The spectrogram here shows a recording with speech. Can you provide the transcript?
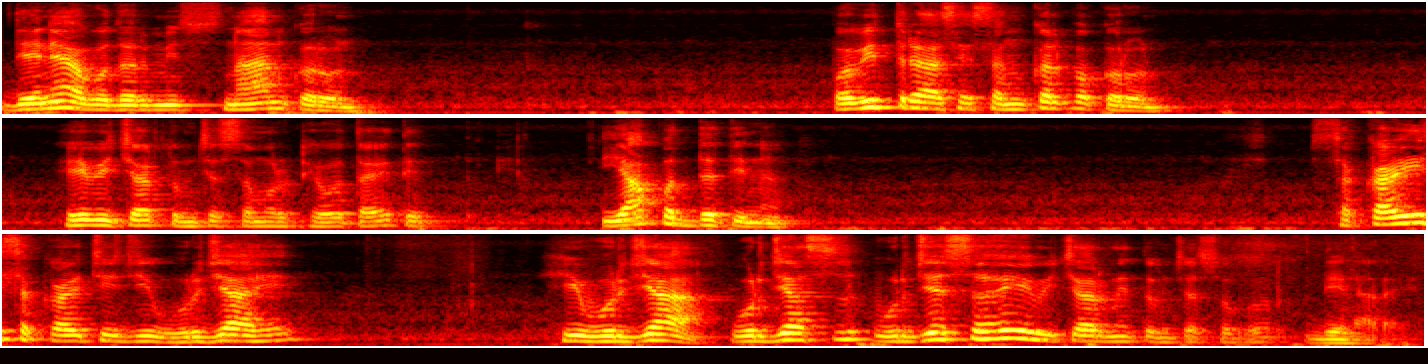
देण्या अगोदर मी स्नान करून पवित्र असे संकल्प करून हे विचार तुमच्यासमोर ठेवत आहे. ते या पद्धतीनं सकाळी सकाळची जी ऊर्जा आहे ही ऊर्जा ऊर्जा ऊर्जेसह हे विचार मी तुमच्यासमोर देणार आहे.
